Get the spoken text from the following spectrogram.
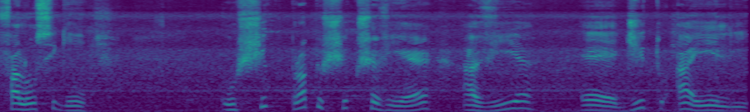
falou o seguinte: o Chico, próprio Chico Xavier havia é, dito a ele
